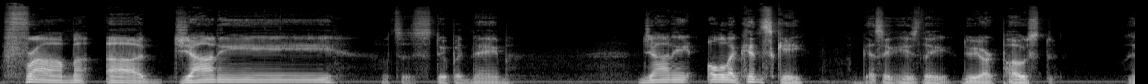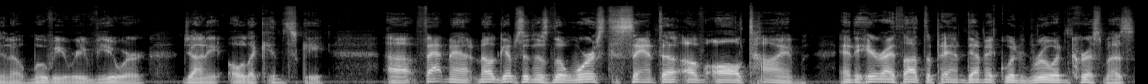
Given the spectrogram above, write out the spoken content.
from uh, Johnny. What's his stupid name? Johnny Oleksinski. I'm guessing he's the New York Post, you know, movie reviewer. Johnny Oleksinski. Uh, Fat Man, Mel Gibson is the worst Santa of all time. And here I thought the pandemic would ruin Christmas,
